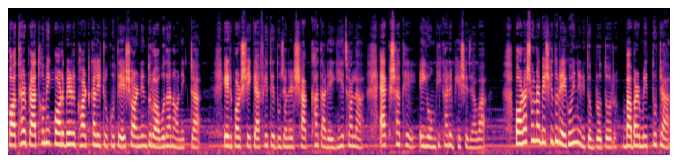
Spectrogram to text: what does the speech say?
কথার প্রাথমিক পর্বের ঘটকালিটুকুতে স্বর্ণেন্দুর অবদান অনেকটা। এরপর সেই ক্যাফেতে দুজনের সাক্ষাৎ আর এগিয়ে চলা, একসাথে এই অঙ্গীকারে ভেসে যাওয়া। পড়াশোনা বেশি দূর এগোয়নি ঋতব্রতর। বাবার মৃত্যুটা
